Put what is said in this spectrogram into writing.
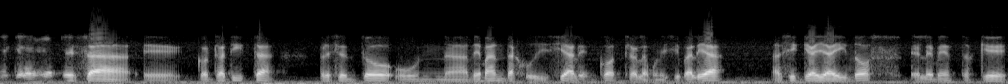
de que la empresa contratista presentó una demanda judicial en contra de la municipalidad, así que ahí hay dos elementos que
